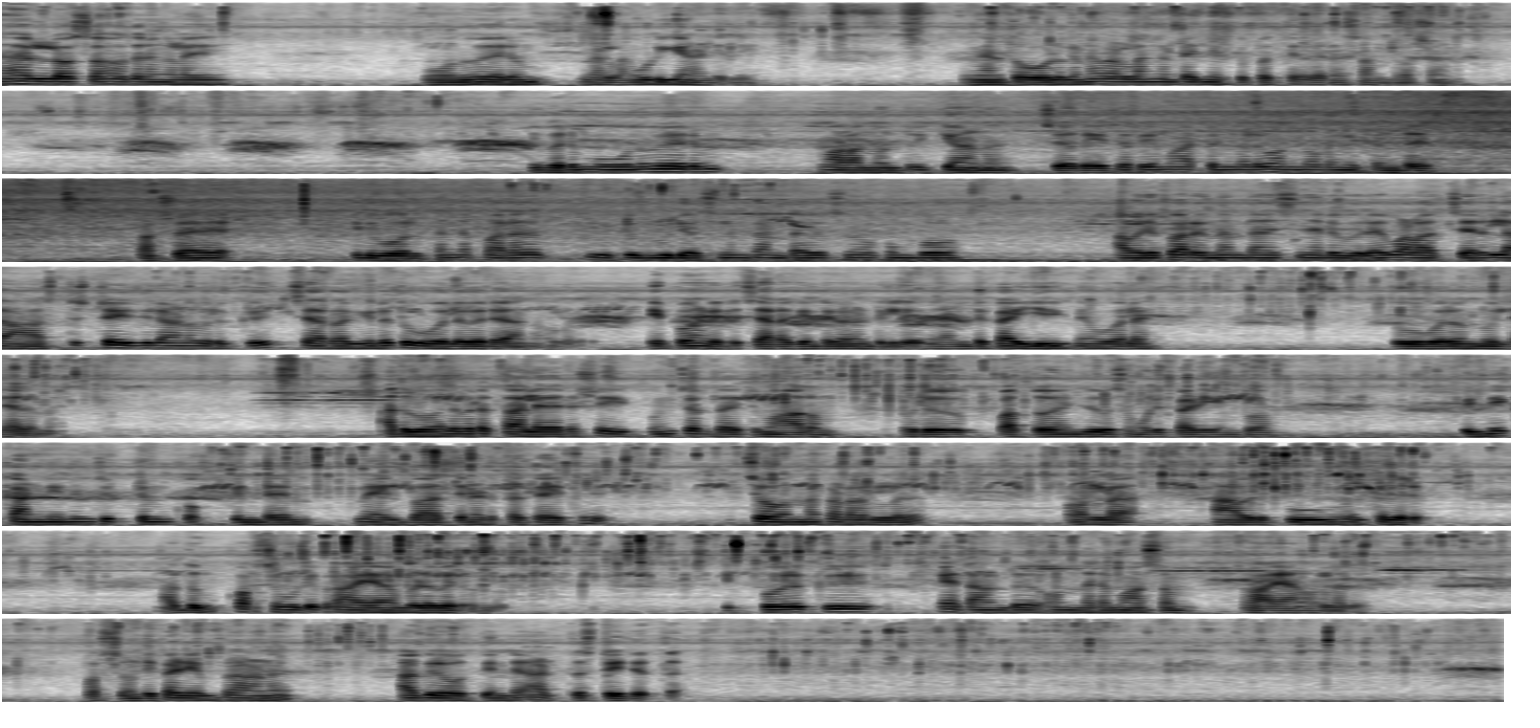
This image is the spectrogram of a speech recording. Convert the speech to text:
Hello സഹോദരങ്ങളെ. മൂന്ന് പേരും വെള്ളം കുടിക്കാൻ വേണ്ടിയില്ലേ? ഇങ്ങനെ തോടുകണ വെള്ളം കണ്ടു കഴിഞ്ഞാൽ പ്രത്യേക പ്രത്യേകതരം സന്തോഷമാണ്. ഇവർ മൂന്ന് പേരും വളർന്നുകൊണ്ടിരിക്കുകയാണ് ചെറിയ ചെറിയ മാറ്റങ്ങൾ വന്നു തുടങ്ങിയിട്ടുണ്ട്. പക്ഷേ ഇതുപോലെ തന്നെ പല യൂട്യൂബ് വീഡിയോസിലും കണ്ട വെച്ച് നോക്കുമ്പോൾ അവർ പറയുന്നത് എന്താണെന്ന് വെച്ച് കഴിഞ്ഞാൽ ഇവരെ വളർച്ചയുടെ ലാസ്റ്റ് സ്റ്റേജിലാണ് ഇവർക്ക് ചിറകിൽ തൂവൽ വരിക എന്നുള്ളത്. ഇപ്പോൾ കണ്ടില്ലേ ചിറകിന്റെ കണ്ടില്ലേ രണ്ട് കൈ ഇരിക്കുന്ന പോലെ. തൂവലൊന്നും തന്നെ അതുപോലെ ഇവരുടെ തലയുടെ ഷേപ്പും ചെറുതായിട്ട് മാറും. ഒരു പത്ത് പതിനഞ്ച് ദിവസം കൂടി കഴിയുമ്പോൾ പിന്നെ ഈ കണ്ണിനും ചുറ്റും കൊക്കിന്റെ മേൽഭാഗത്തിനടുത്തൊക്കെ ആയിട്ട് ചുവന്ന കളറിൽ ഉള്ള ആ ഒരു പൂ പോലത്തെ വരും. അതും കുറച്ചും കൂടി പ്രായമാകുമ്പോഴേ വരുള്ളൂ. ഇപ്പോൾ ഇവർക്ക് ഏതാണ്ട് ഒന്നര മാസം പ്രായമാണുള്ളത്. കുറച്ചും കൂടി കഴിയുമ്പോഴാണ് ആ ഗ്രോത്തിന്റെ അടുത്ത സ്റ്റേജ് എത്തുക.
